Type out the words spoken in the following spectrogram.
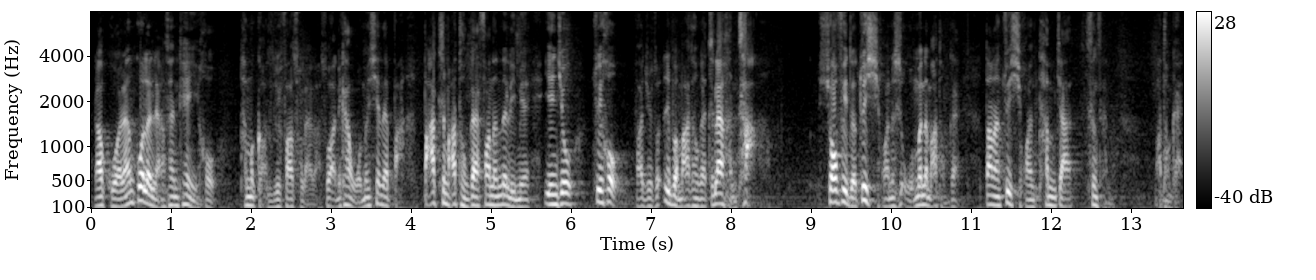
然后果然过了两三天以后，他们稿子就发出来了，说你看我们现在把八只马桶盖放在那里面研究，最后发觉说日本马桶盖质量很差，消费者最喜欢的是我们的马桶盖，当然最喜欢他们家生产的马桶盖。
